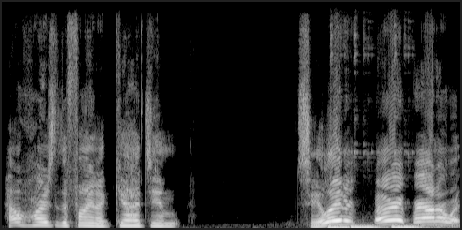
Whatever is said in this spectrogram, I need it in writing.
How hard is it to find a goddamn See you later. All right, we're on our way.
